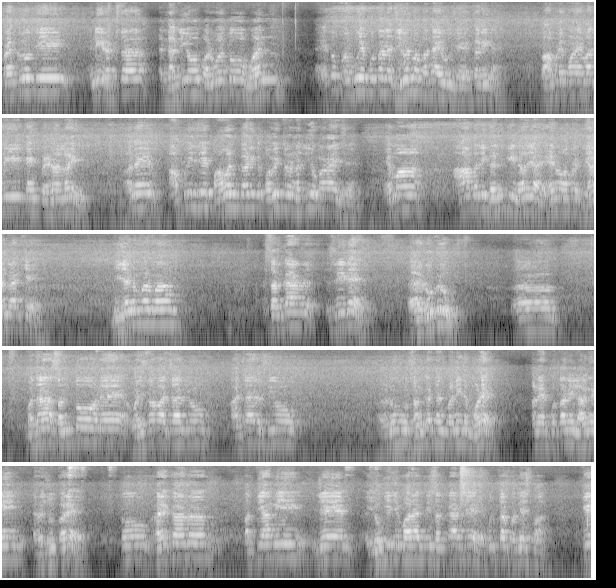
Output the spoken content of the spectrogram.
પ્રકૃતિની રક્ષા, નદીઓ, પર્વતો, વન, એ તો પ્રભુએ પોતાના જીવનમાં બતાવ્યું છે કરીને. તો આપણે પણ એમાંથી કંઈક પ્રેરણા લઈ અને આપણી જે પાવનકારી કે પવિત્ર નદીઓ ગણાય છે, એમાં આ બધી ગંદકી ન જાય, એનું આપણે ધ્યાન રાખીએ. બીજા નંબરમાં સરકારશ્રીને રૂબરૂ બધા સંતો અને વૈષ્ણવાચાર્યો, આચાર્યશ્રીઓ નું સંગઠન બનીને મળે અને પોતાની લાગણી રજૂ કરે તો ખરેખર, અત્યારની જે યોગીજી મહારાજની સરકાર છે ઉત્તર પ્રદેશમાં, કે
